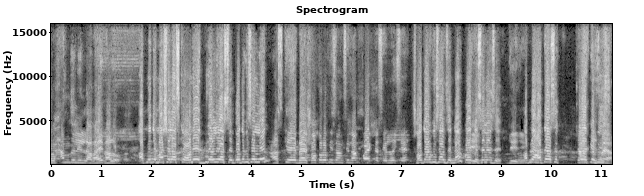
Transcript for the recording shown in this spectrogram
আলহামদুলিল্লাহ ভাই ভালো। আপনি তো মাসাল্লাহ আজকে অনেক বিড়াল নিয়ে আসছেন। কত পিস আনলেন? আজকে ভাই সতেরো পিস আনছিলাম কয়েকটা সেল হয়েছে। সতেরো পিস আনছেন না? কয়েকটা জি, জি। আপনার হাতে আছে কয়েকটা পিস ভাইয়া।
